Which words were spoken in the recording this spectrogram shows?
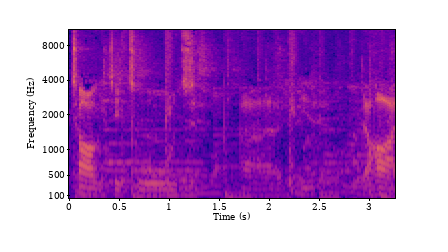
targeted towards uh, you know, the high,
